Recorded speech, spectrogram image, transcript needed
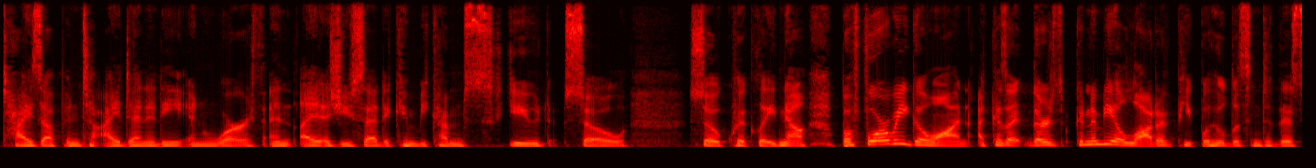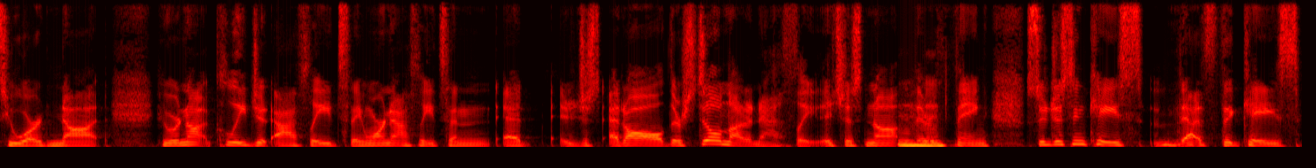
ties up into identity and worth. And as you said, it can become skewed so so quickly. Now, before we go on, because there's going to be a lot of people who listen to this who are not who are not collegiate athletes. They weren't athletes and at just at all. They're still not an athlete. It's just not mm-hmm. their thing. So, just in case that's the case,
